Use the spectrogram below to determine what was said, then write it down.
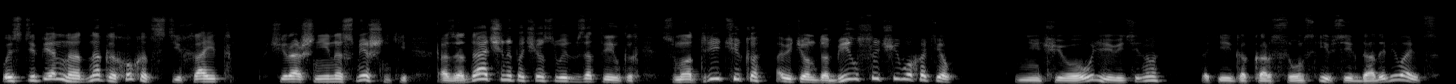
Постепенно, однако, хохот стихает, Вчерашние насмешники озадаченно почесывают в затылках. Смотрите-ка, а ведь он добился, чего хотел. Ничего удивительного, такие, как Корсунский, всегда добиваются.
